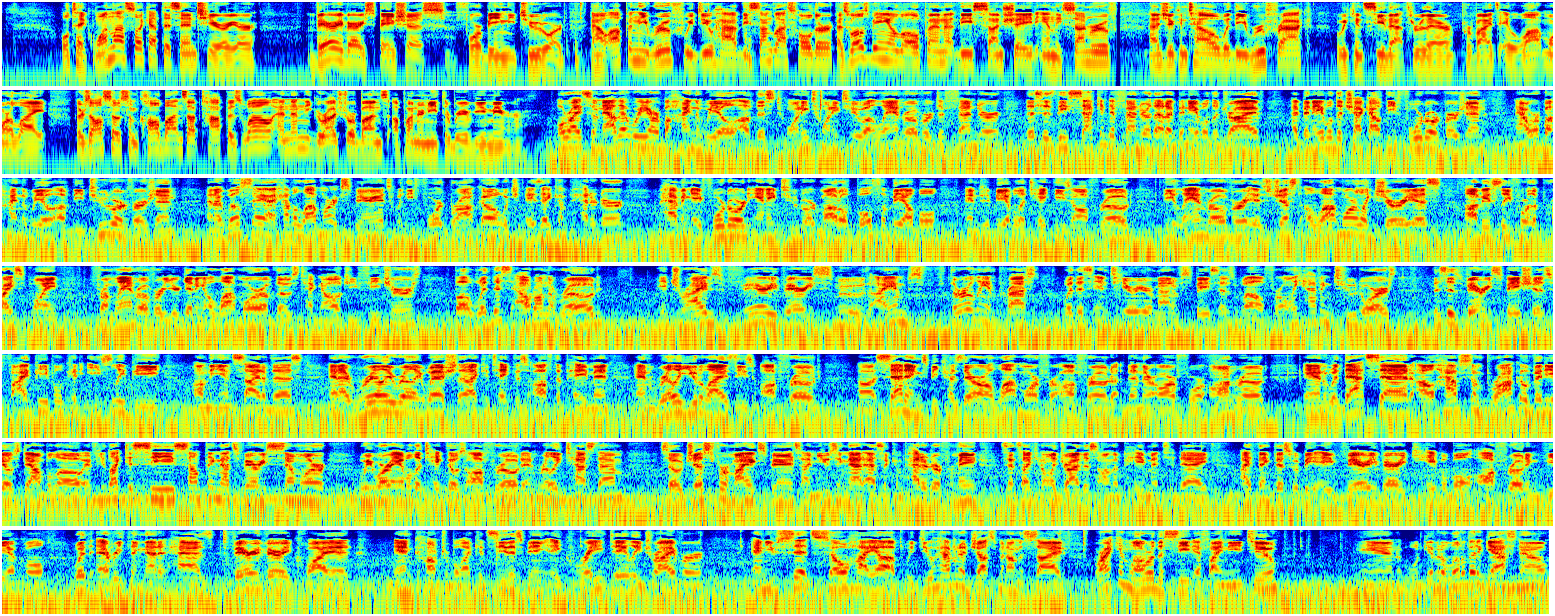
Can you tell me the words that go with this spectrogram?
We'll take one last look at this interior. Very, very spacious for being the two-doored. Now up in the roof, we do have the sunglass holder, as well as being able to open the sunshade and the sunroof. As you can tell with the roof rack, we can see that through there, provides a lot more light. There's also some call buttons up top as well, and then the garage door buttons up underneath the rear view mirror. All right, so now that we are behind the wheel of this 2022 uh, Land Rover Defender, this is the second Defender that I've been able to drive. I've been able to check out the four-door version. Now we're behind the wheel of the two-door version. And I will say I have a lot more experience with the Ford Bronco, which is a competitor, having a four-door and a two-door model, both available, and to be able to take these off-road. The Land Rover is just a lot more luxurious, obviously for the price point from Land Rover, you're getting a lot more of those technology features. But with this out on the road, it drives very, very smooth. I am thoroughly impressed with this interior amount of space as well. For only having two doors, this is very spacious. Five people could easily be on the inside of this. And I really, really wish that I could take this off the pavement and really utilize these off-road uh, settings because there are a lot more for off-road than there are for on-road. And with that said, I'll have some Bronco videos down below. If you'd like to see something that's very similar, we were able to take those off-road and really test them. So just for my experience, I'm using that as a competitor for me since I can only drive this on the pavement today. I think this would be a very, very capable off-roading vehicle with everything that it has. It's very, very quiet and comfortable. I could see this being a great daily driver and you sit so high up. We do have an adjustment on the side where I can lower the seat if I need to. And we'll give it a little bit of gas now.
